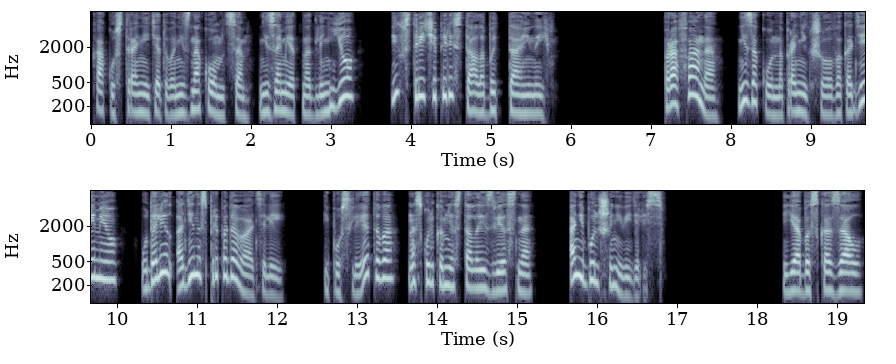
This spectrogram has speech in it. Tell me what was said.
как устранить этого незнакомца незаметно для нее, их встреча перестала быть тайной. Профана, незаконно проникшего в академию, удалил один из преподавателей, и после этого, насколько мне стало известно, они больше не виделись. Я бы сказал,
